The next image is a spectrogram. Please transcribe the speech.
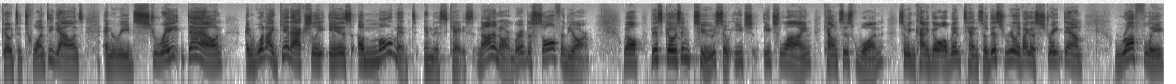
go to 20 gallons, and read straight down and what I get actually is a moment in this case, not an arm. We have to solve for the arm. Well, this goes in two, so each, each line counts as one. So we can kind of go all the way to 10. So this really, if I go straight down, roughly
